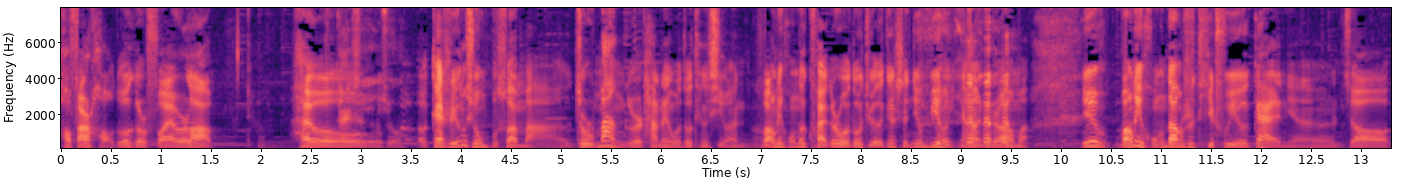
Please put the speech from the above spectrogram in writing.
好，反正好多歌，Forever Love，还有盖世英雄，呃，盖世英雄不算吧，就是慢歌，他那我都挺喜欢。王力宏的快歌我都觉得跟神经病一样，你知道吗？因为王力宏当时提出一个概念叫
